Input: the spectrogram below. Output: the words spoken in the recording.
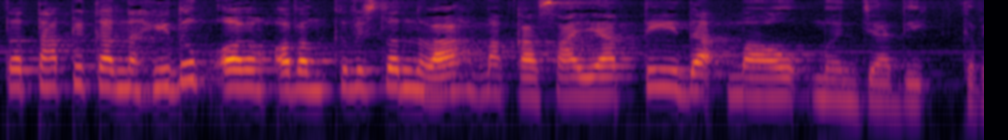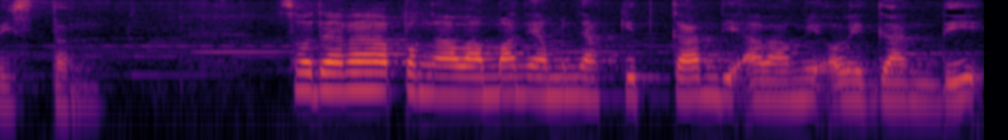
Tetapi karena hidup orang-orang Kristenlah, maka saya tidak mau menjadi Kristen. Saudara, pengalaman yang menyakitkan dialami oleh Gandhi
